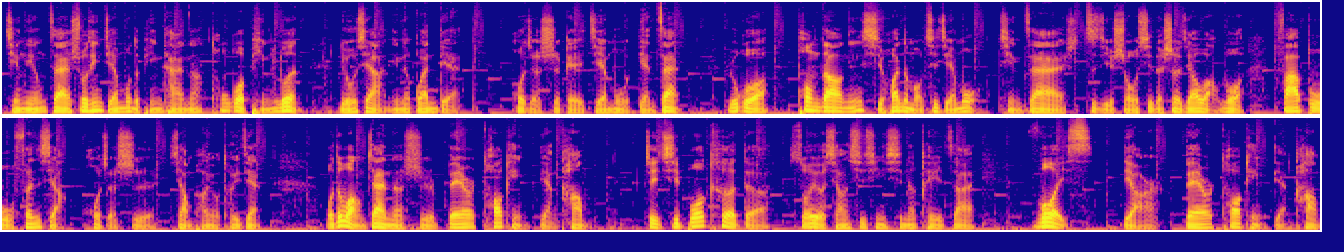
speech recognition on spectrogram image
请您在收听节目的平台呢，通过评论留下您的观点，或者是给节目点赞。如果碰到您喜欢的某期节目，请在自己熟悉的社交网络发布分享，或者是向朋友推荐。我的网站呢是 beartalking 点 com。这期播客的所有详细信息呢，可以在 voice 点 beartalking 点 com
